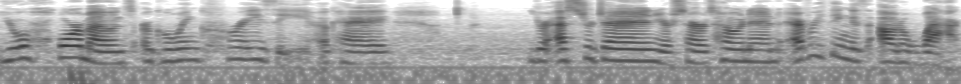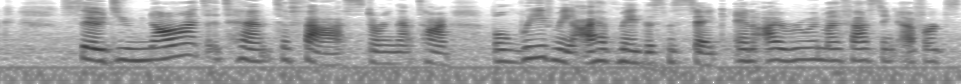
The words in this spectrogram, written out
your hormones are going crazy, okay? Your estrogen, your serotonin, everything is out of whack. So do not attempt to fast during that time. Believe me, I have made this mistake and I ruin my fasting efforts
